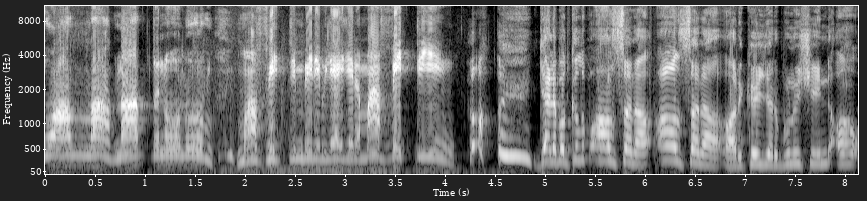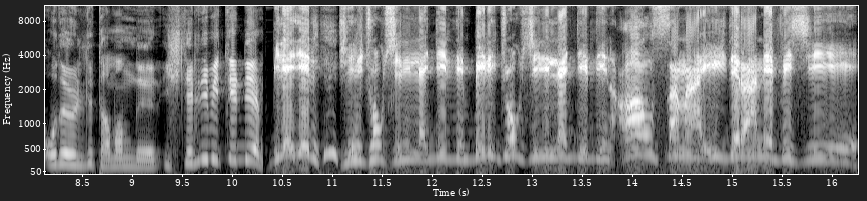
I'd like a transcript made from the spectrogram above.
Allah! Ne yaptın oğlum? Mahvettin beni birader mahvettin. Gel bakalım al sana al sana. Arkadaşlar bunun şeyinde ah o da öldü tamamdır. İşlerini bitirdim. Birader seni çok sinirlendirdin. Beni çok sinirlendirdin. Al sana ejderha nefesi.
